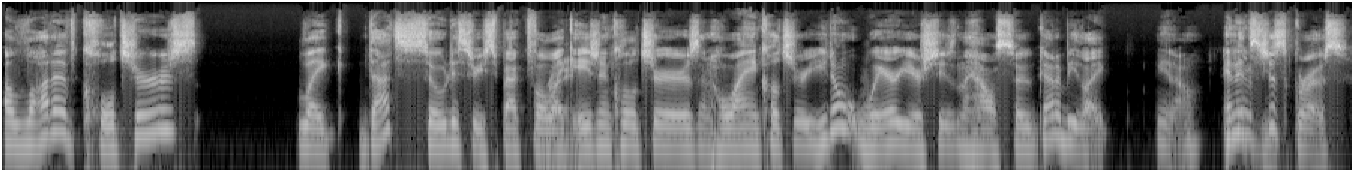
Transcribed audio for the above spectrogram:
a lot of cultures, like that's so disrespectful. Like Asian cultures and Hawaiian culture, you don't wear your shoes in the house. So you got to be like, you know, and it's just gross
